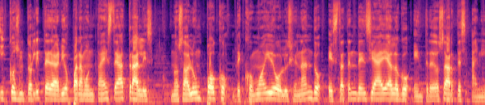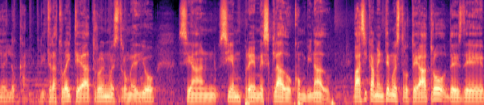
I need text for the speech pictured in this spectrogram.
y consultor literario para montajes teatrales, nos habla un poco de cómo ha ido evolucionando esta tendencia de diálogo entre dos artes a nivel local. Literatura y teatro en nuestro medio se han siempre mezclado, combinado. Básicamente nuestro teatro desde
